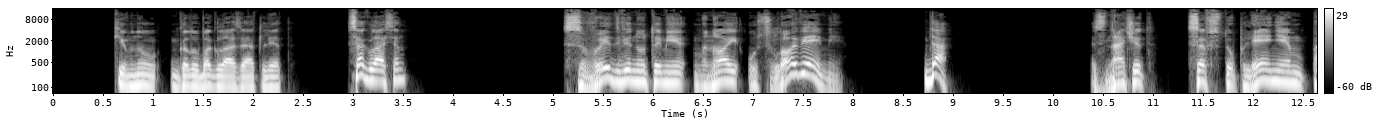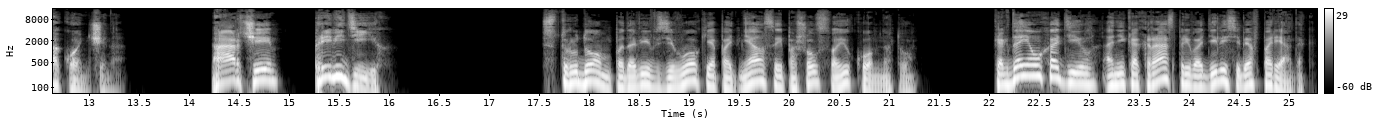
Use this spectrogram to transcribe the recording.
— кивнул голубоглазый атлет. «Согласен с выдвинутыми мной условиями? Да. Значит, со вступлением покончено. Арчи, приведи их. С трудом подавив зевок, я поднялся и пошел в свою комнату. Когда я уходил, они как раз приводили себя в порядок.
